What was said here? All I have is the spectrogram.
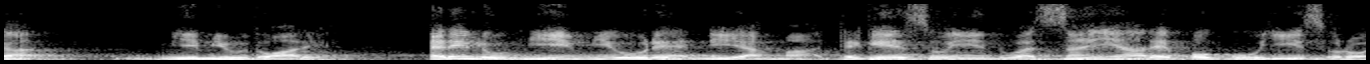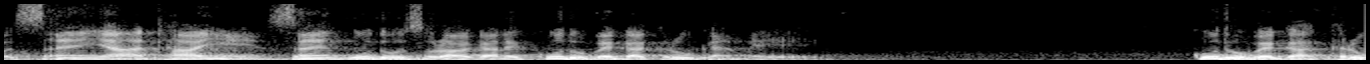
ကမြေမြူသွားတယ် အဲ့ဒီလိုမြေမြူတဲ့နေရာမှာတကယ်ဆိုရင် तू ကဇံရတဲ့ပုံကိုကြီးဆိုတော့ဇံရထားရင်ဇံကုသိုလ်ဆိုတာကလည်းကုသိုလ်ဘက်ကဂရုကံပဲကုသိုလ်ဘက်ကဂရု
